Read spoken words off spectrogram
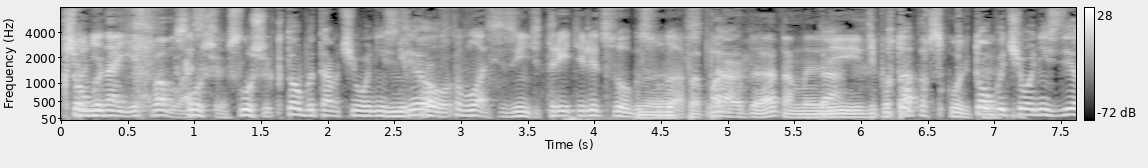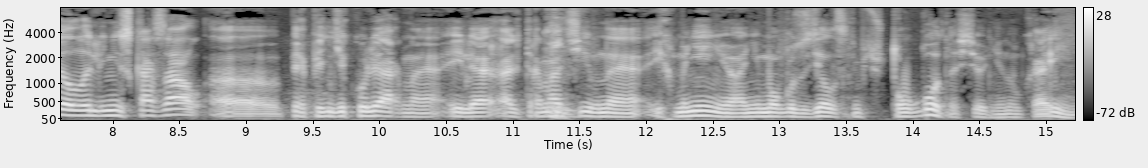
кто бы... не наесть во власти. Слушай, слушай, кто бы там чего не, не сделал... Не просто власть, извините, третье лицо государства. Да, да, да там да. и депутатов кто, сколько. Кто бы чего не сделал или не сказал, э, перпендикулярное или альтернативное их мнению, они могут сделать с ним что угодно сегодня на Украине.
